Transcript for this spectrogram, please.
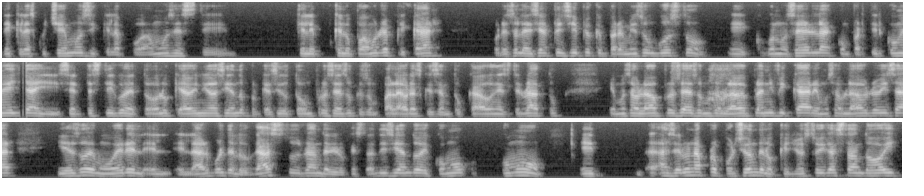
de que la escuchemos y que la podamos, este, que, le, que lo podamos replicar. Por eso le decía al principio que para mí es un gusto eh, conocerla, compartir con ella y ser testigo de todo lo que ha venido haciendo, porque ha sido todo un proceso, que son palabras que se han tocado en este rato. Hemos hablado de proceso, hemos hablado de planificar, hemos hablado de revisar, y eso de mover el, el, el árbol de los gastos, Randall, y lo que estás diciendo de cómo, cómo eh, hacer una proporción de lo que yo estoy gastando hoy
